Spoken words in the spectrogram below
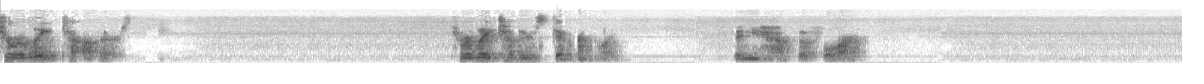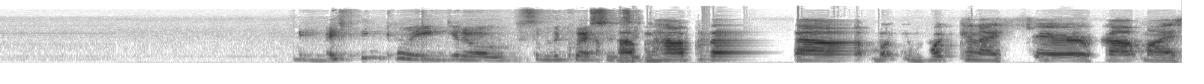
to relate to others, to relate to others differently than you have before. I think, you know, some of the questions. Um, how about what, what can I share about my?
